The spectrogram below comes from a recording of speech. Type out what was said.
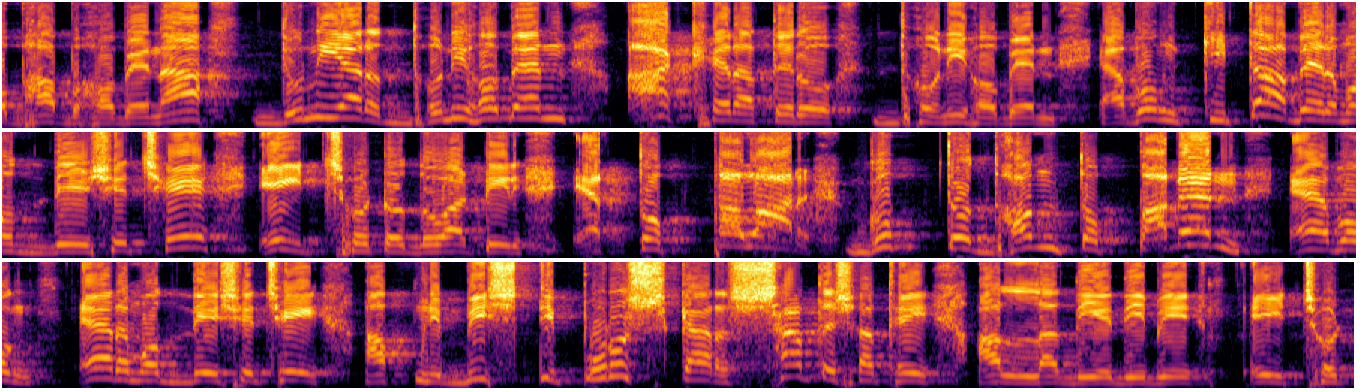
অভাব হবে না, দুনিয়ার ধনী হবেন, আখেরাতেরও ধনী হবেন এবং কিতাবের মধ্যে এসেছে এই ছোট দোয়াটির এত পাওয়ার গুপ্ত ধন তো পাবেন এবং এর মধ্যে এসেছে আপনি বৃষ্টি পুরস্কার সাথে সাথে আল্লাহ দিয়ে দিবে। এই ছোট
